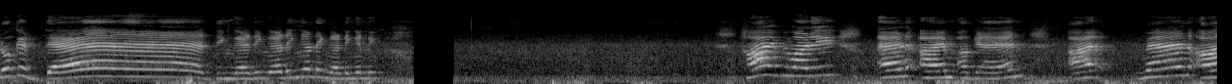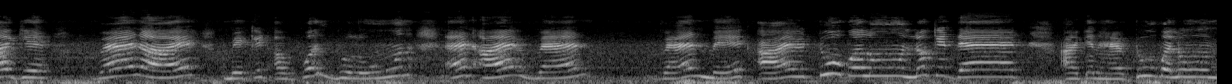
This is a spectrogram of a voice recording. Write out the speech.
Look at that. Dinga dinga dinga dinga dinga ding. Hi everybody, and I'm again. I when I get when I make it a one balloon, and I when when make I two balloon. Look at that. I can have two balloon.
